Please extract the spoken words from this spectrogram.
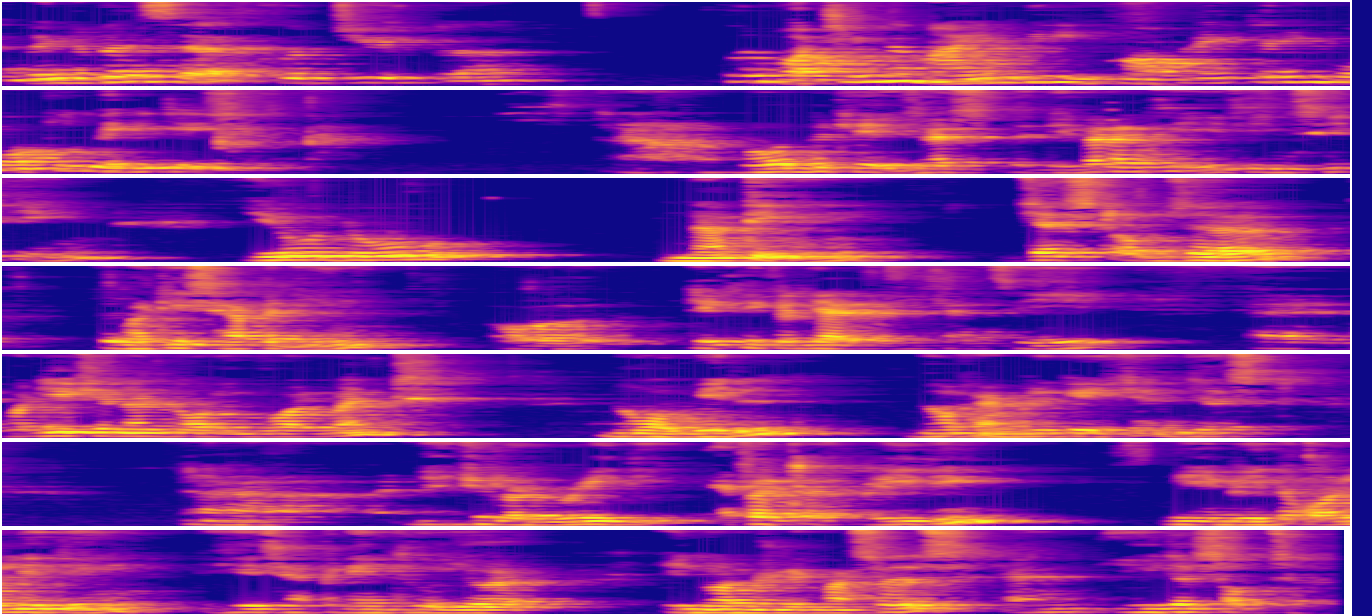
And Venerable Sir, could you, uh, could watching the mind be incorporated in walking meditation? Uh, both the cases, the difference is in sitting, you do nothing, just observe what is happening, or technically I can say, uh, volitional no involvement, no will, no fabrication, just uh, natural breathing. Effortless breathing may be the only thing is happening through your involuntary muscles and you just observe.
